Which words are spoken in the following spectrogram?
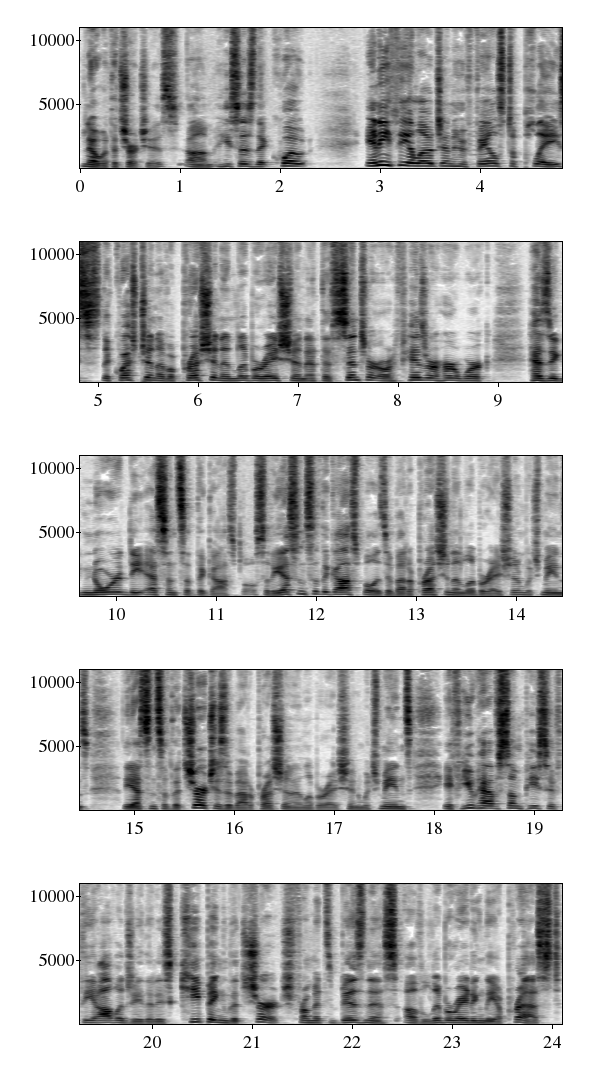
know what the church is. Um, he says that, quote, any theologian who fails to place the question of oppression and liberation at the center of his or her work has ignored the essence of the gospel. So, the essence of the gospel is about oppression and liberation, which means the essence of the church is about oppression and liberation, which means if you have some piece of theology that is keeping the church from its business of liberating the oppressed,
